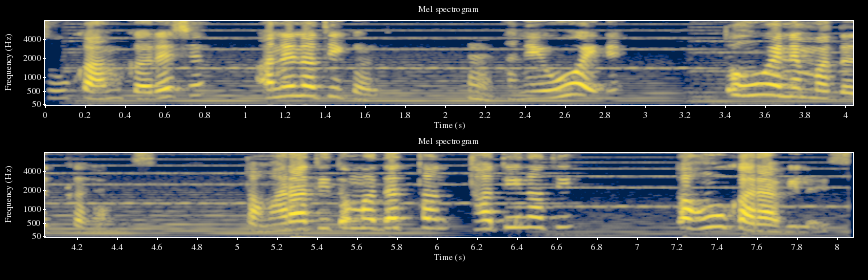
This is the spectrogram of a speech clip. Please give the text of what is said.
શું કામ કરે છે અને નથી કરતી. અને એવું હોય ને તો હું એને મદદ કરાવીશ. તમારાથી તો મદદ થતી નથી તો હું કરાવી લઈશ.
